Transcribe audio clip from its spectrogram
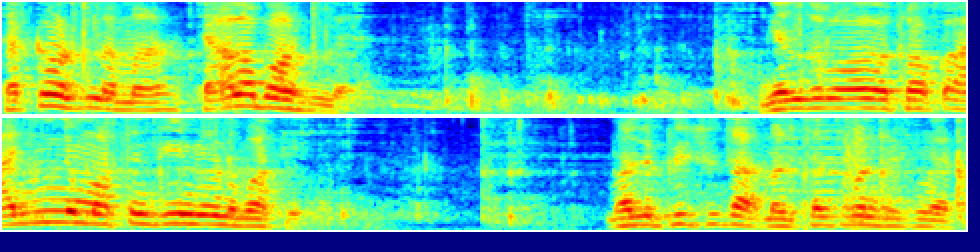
చక్కగా ఉంటుందమ్మా. చాలా బాగుంటుంది. గింజలు తొక్క అన్ని మొత్తం దీంట్లో ఉండిపోతాయి. మళ్ళీ పిసుతా మళ్ళీ చింతపండు పిసుకున్నట్టు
